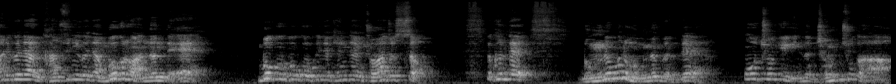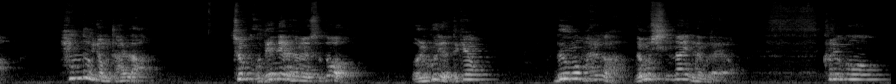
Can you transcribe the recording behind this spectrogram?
아니, 그냥 단순히 그냥 먹으러 왔는데, 먹어보고 그냥 굉장히 좋아졌어. 근데, 먹는 거는 먹는 건데, 어, 저기 있는 점주가 행동이 좀 달라. 저 고대내를 하면서도 얼굴이 어떻게요? 너무 밝아. 너무 신나 있는 거예요. 그리고,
